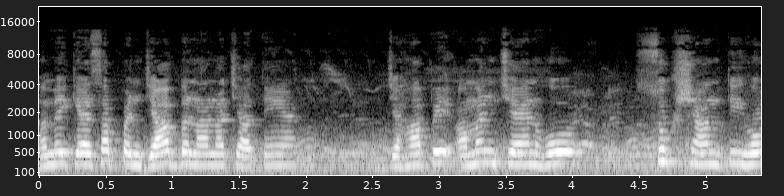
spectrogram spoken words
हम एक ऐसा पंजाब बनाना चाहते हैं, जहाँ पे अमन चैन हो, सुख शांति हो,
